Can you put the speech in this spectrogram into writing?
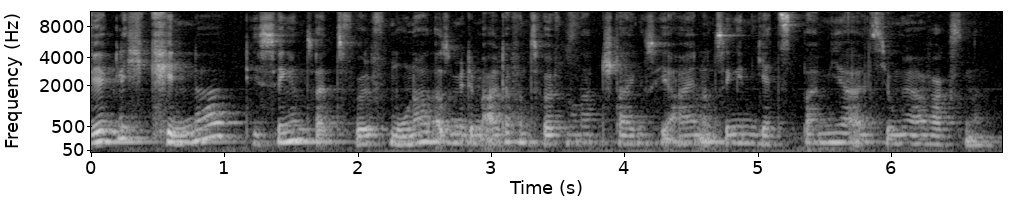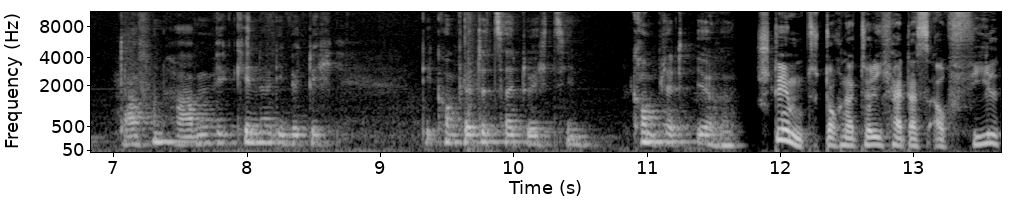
wirklich Kinder, die singen seit zwölf Monaten, also mit dem Alter von zwölf Monaten steigen sie ein und singen jetzt bei mir als junge Erwachsene. Davon haben wir Kinder, die wirklich die komplette Zeit durchziehen komplett irre. Stimmt, doch natürlich hat das auch viel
